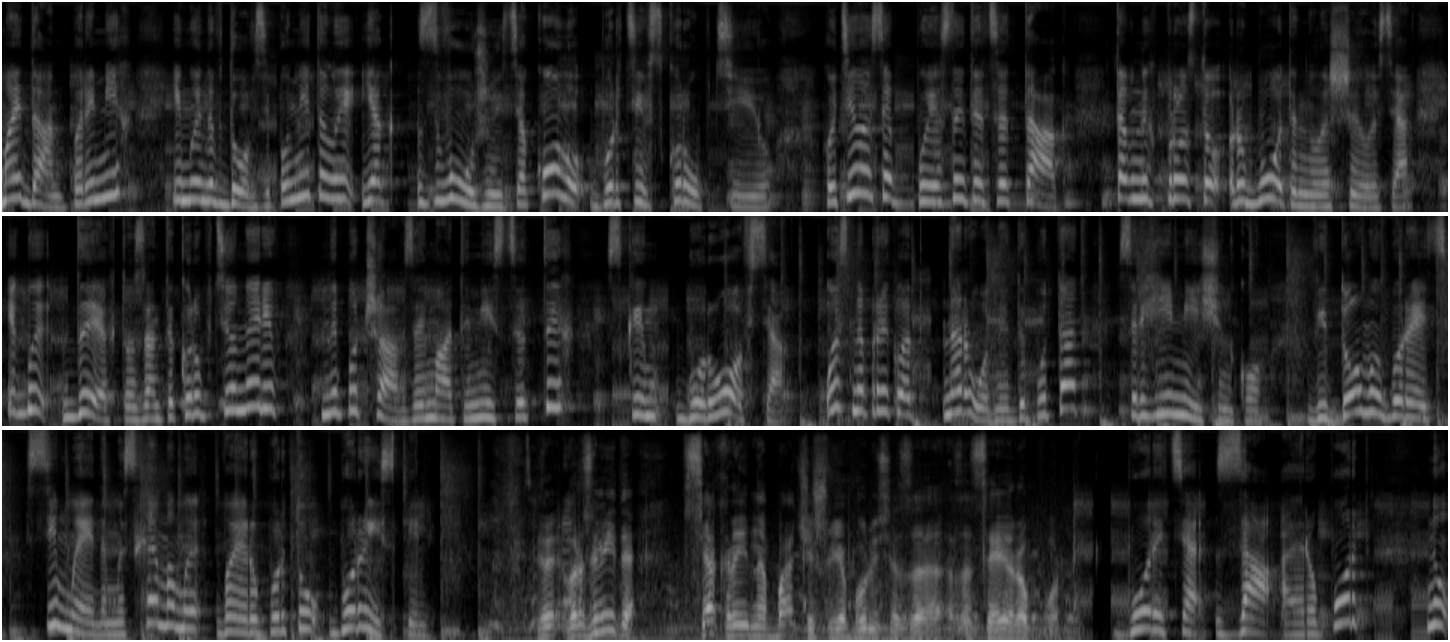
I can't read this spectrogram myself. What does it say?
Майдан переміг, і ми невдовзі помітили, як звужується коло борців з корупцією. Хотілося б пояснити це так: та в них просто роботи не лишилося. Якби дехто з антикорупціонерів не почав займати місце тих, з ким боровся. Ось, наприклад, народний депутат Сергій Міщенко, відомий борець з сімейними схемами в аеропорту Бориспіль. Ви розумієте, вся країна бачить, що я борюся за, за цей аеропорт. бореться за аеропорт. Ну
